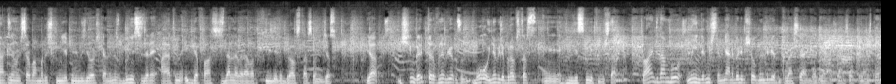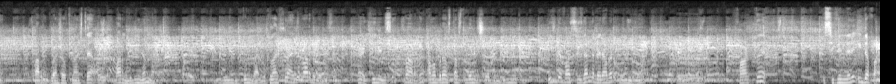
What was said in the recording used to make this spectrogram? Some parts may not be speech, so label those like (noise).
Herkese merhabalar ben Barış. Bugün yepyeni videoya hoş geldiniz. Bugün sizlere hayatımda ilk defa sizlerle beraber hileli Brawl Stars oynayacağız. Ya işin garip tarafı ne biliyor musun? Bu oyuna bile Brawl Stars e, hilesini getirmişler. Daha önceden bunu indirmiştim. Yani böyle bir şey olduğunu biliyordum. Clash Royale'de yani Clash of Clans'ta pardon Clash of Clans'ta o var mıydı bilmiyorum da e, duydum galiba. Clash Royale'de vardı böyle bir şey. Evet hilelisi vardı ama Brawl Stars'ta böyle bir şey olduğunu bilmiyordum. İlk defa sizlerle beraber oynayacağım. Ee, farklı skinleri ilk defa. Ee,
